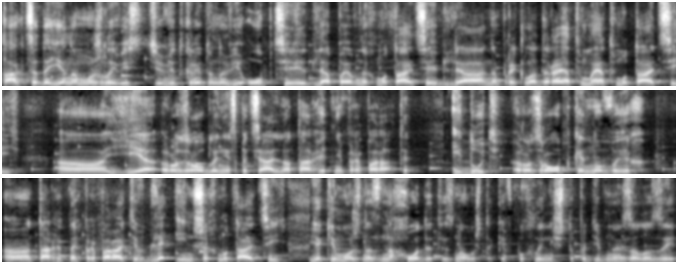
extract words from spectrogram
Так, це дає нам можливість відкрити нові опції для певних мутацій, для, наприклад, РЕД, МЕТ мутацій. Є розроблені спеціально таргетні препарати. Ідуть розробки нових таргетних препаратів для інших мутацій, які можна знаходити знову ж таки в пухлині щитоподібної залози.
